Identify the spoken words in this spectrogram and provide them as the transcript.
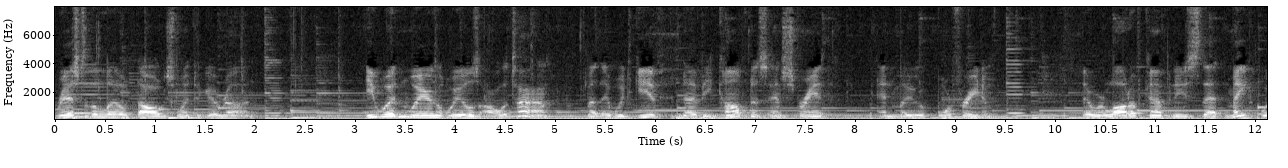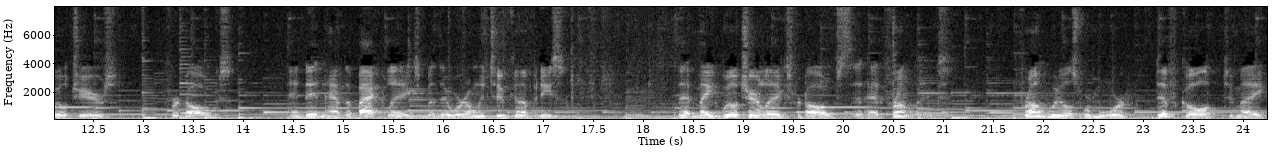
rest of the little dogs went to go run. He wouldn't wear the wheels all the time, but they would give Nubby confidence and strength and more freedom. There were a lot of companies that made wheelchairs for dogs and didn't have the back legs, but there were only two companies that made wheelchair legs for dogs that had front legs. Front wheels were more difficult to make,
